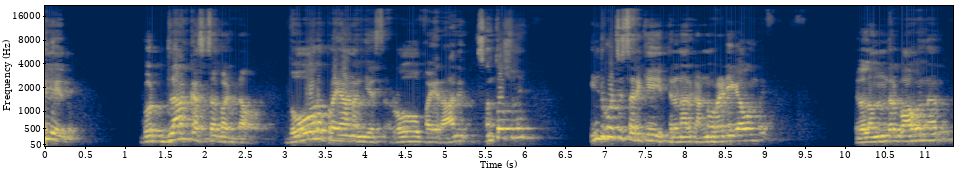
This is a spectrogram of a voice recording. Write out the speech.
లేదు. గొడ్లా కష్టపడ్డావు. దూర ప్రయాణం చేస్తా. రూపాయి రాలేదు. సంతోషమే. ఇంటికి వచ్చేసరికి తినడానికి అన్నం రెడీగా ఉంది. పిల్లలందరూ బాగున్నారు.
